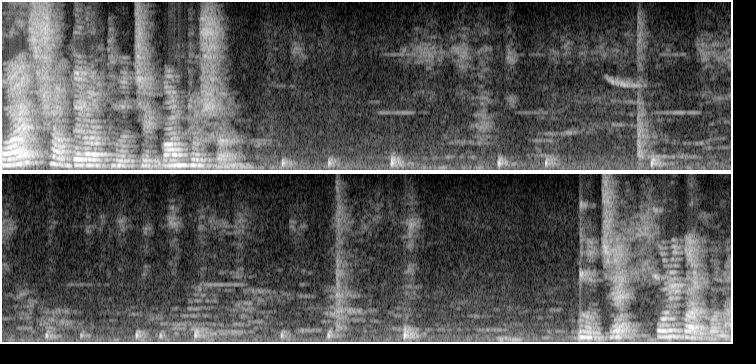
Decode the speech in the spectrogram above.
ভয়েস শব্দের অর্থ হচ্ছে কণ্ঠস্বর। হচ্ছে পরিকল্পনা।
